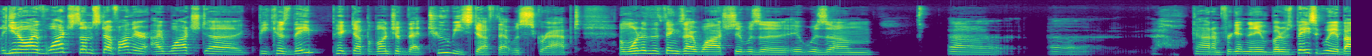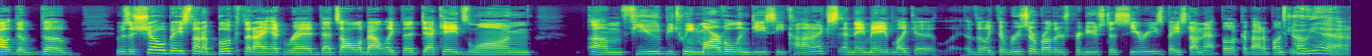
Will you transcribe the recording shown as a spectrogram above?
You know, I've watched some stuff on there. I watched uh because they picked up a bunch of that Quibi stuff that was scrapped. And one of the things I watched it was a it was um uh uh oh god, I'm forgetting the name, but it was basically about the the it was a show based on a book that I had read that's all about like the decades long um feud between Marvel and DC Comics and they made like a the, like the Russo brothers produced a series based on that book about a bunch of oh yeah.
